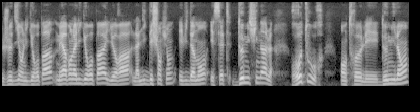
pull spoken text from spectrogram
jeudi en Ligue Europa. Mais avant la Ligue Europa, il y aura la Ligue des Champions, évidemment, et cette demi-finale retour entre les deux Milan.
